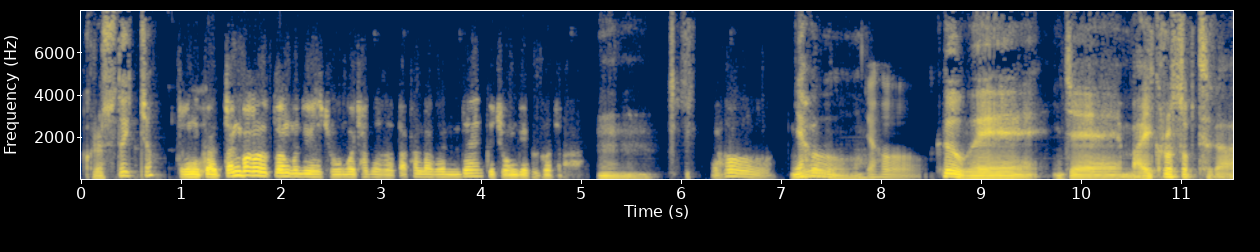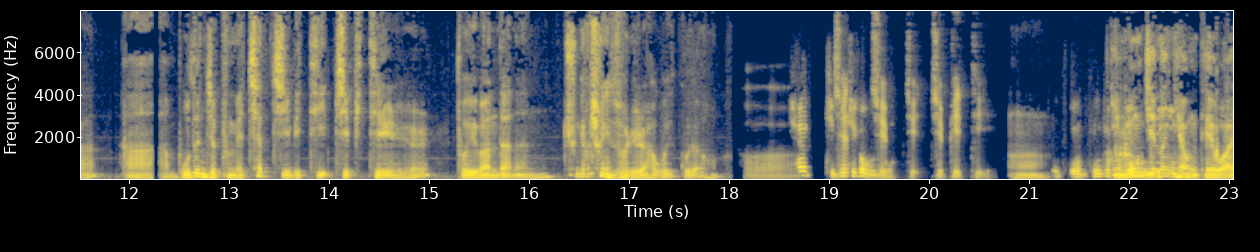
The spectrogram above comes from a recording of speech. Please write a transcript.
그럴 수도 있죠. 그러니까 짱박아뒀던 것 중에서 좋은 걸 찾아서 딱 하려고 했는데 그 좋은 게 그거더라. 음. 야호. 야호. 야호. 그 외에 이제 마이크로소프트가 아, 모든 제품에 챗 GPT, GPT를 도입한다는 충격적인 소리를 하고 있고요. 어, 챗 GPT가 GPT. 어, 그러니까 인공지능형 대화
